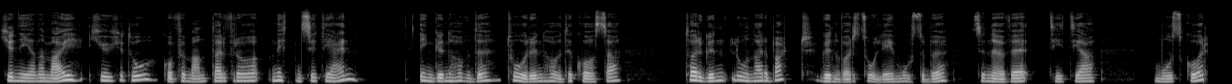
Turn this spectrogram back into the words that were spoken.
29. mai 2022 konfirmanter fra 1971 Ingunn Hovde, Torunn Hovde Kaasa, Torgunn Lonar Barth, Gunvor Solli Mosebø, Synnøve Titia Mosgård,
